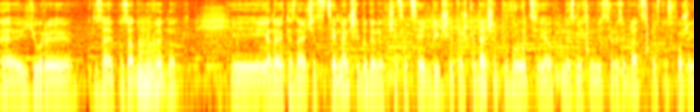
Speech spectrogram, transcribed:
Е, Юри за- позаду не видно. І я навіть не знаю, чи це цей менший будинок, чи це цей більший, трошки далі по вулиці. Я от не зміг на місці розібратися, просто схожий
